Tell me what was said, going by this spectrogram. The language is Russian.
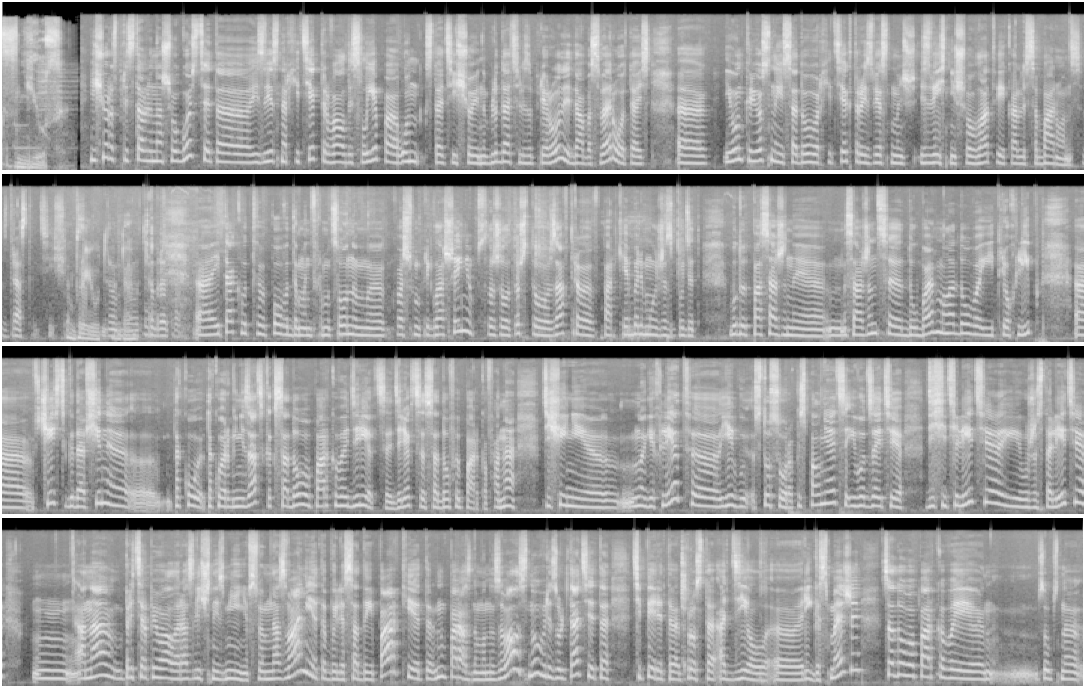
Яндекс.Ньюс. Еще раз представлю нашего гостя. Это известный архитектор Валдис Лепа. Он, кстати, еще и наблюдатель за природой, dabas vērotājs. Э, и он крестный садовый архитектор известного, известнейшего в Латвии Карлиса Баронс. Здравствуйте еще Доброе утро. Доброе, да. утро. Доброе утро. А, Итак, вот поводом информационным э, к вашему приглашению послужило то, что завтра в парке Эбельмуйжес будет, будут посажены саженцы дуба молодого и трех лип э, в честь годовщины э, такой, такой организации, как Садово-парковая дирекция, дирекция садов и парков. Она в течение многих лет, э, ей 140 исполняется, и вот за эти десятилетия и уже столетия она претерпевала различные изменения в своем названии. Это были сады и парки, это ну, по-разному называлось, но в результате это теперь это просто отдел э, Рига Смежи садово-парковый, собственно,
